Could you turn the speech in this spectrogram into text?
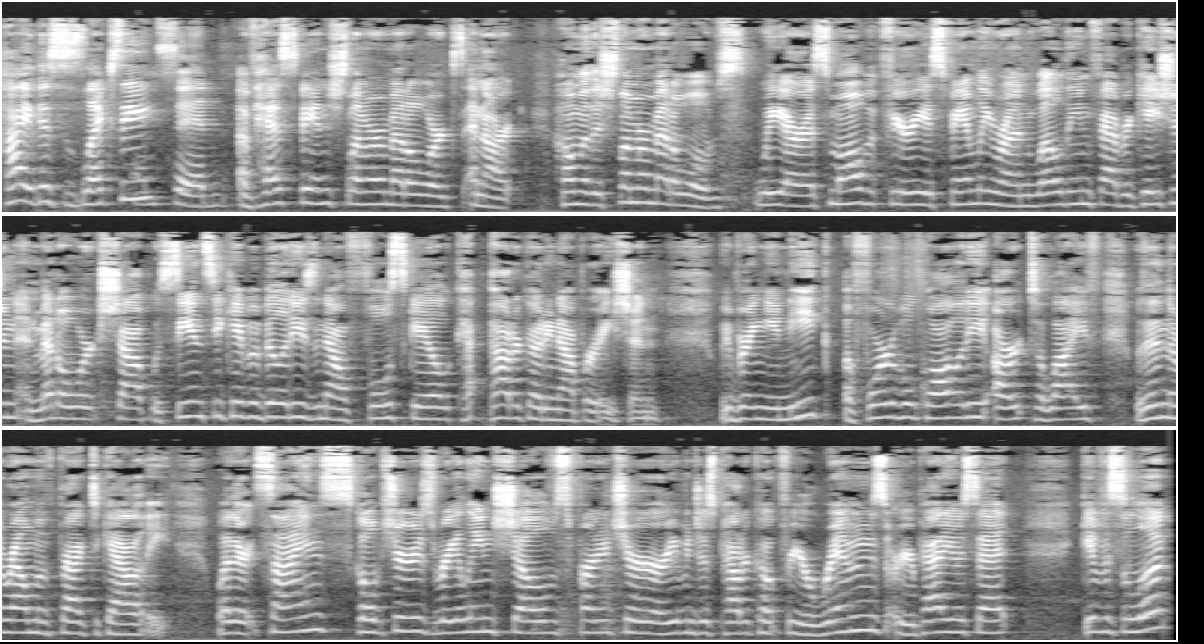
Hi, this is Lexi And Sid. of Hess Van Schlimmer Metalworks and Art, home of the Schlimmer Metal Wolves. We are a small but furious family run welding, fabrication, and metalworks shop with CNC capabilities and now full scale ca- powder coating operation. We bring unique, affordable quality art to life within the realm of practicality. Whether it's signs, sculptures, railings, shelves, furniture, or even just powder coat for your rims or your patio set, Give us a look.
